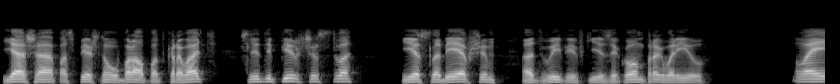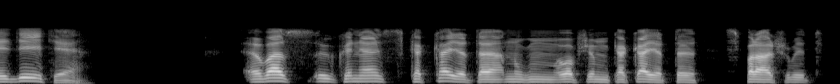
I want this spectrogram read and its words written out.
Яша поспешно убрал под кровать следы пиршества и, ослабевшим от выпивки языком, проговорил. — Войдите. — Вас, князь, какая-то, ну, в общем, какая-то спрашивает,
